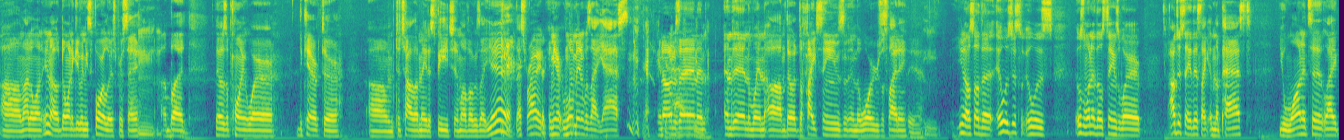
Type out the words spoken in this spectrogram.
Um, I don't want, you know, don't want to give any spoilers per se, uh, but there was a point where the character um, T'Challa made a speech, and motherfucker was like, "Yeah, that's right," and your women was like, "Yes," you know what I'm saying? And and then when um, the the fight scenes and the warriors was fighting, Yeah, you know, so the it was just it was it was one of those things where I'll just say this: like in the past, you wanted to like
